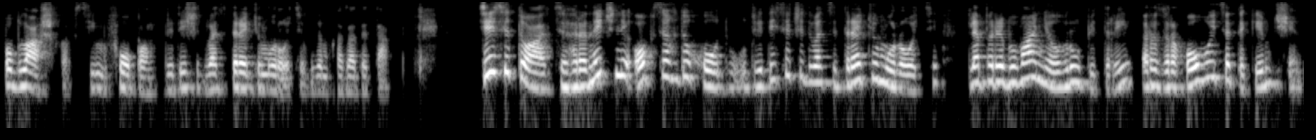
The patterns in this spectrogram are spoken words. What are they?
поблажка всім ФОПам в 2023 році, будемо казати так. В цій ситуації граничний обсяг доходу у 2023 році для перебування у групі 3 розраховується таким чином.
